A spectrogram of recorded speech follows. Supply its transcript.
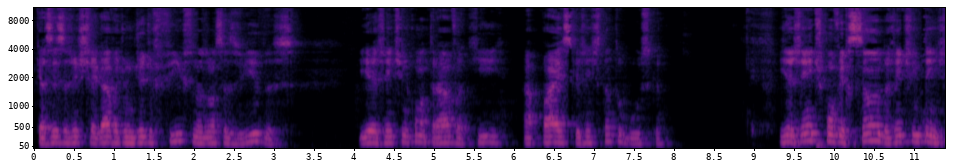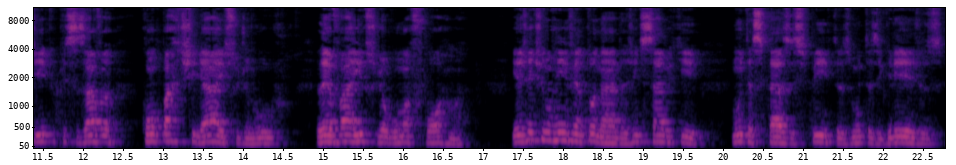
que às vezes a gente chegava de um dia difícil nas nossas vidas e a gente encontrava aqui a paz que a gente tanto busca. E a gente conversando, a gente entendia que precisava compartilhar isso de novo, levar isso de alguma forma e a gente não reinventou nada, a gente sabe que muitas casas espíritas, muitas igrejas,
